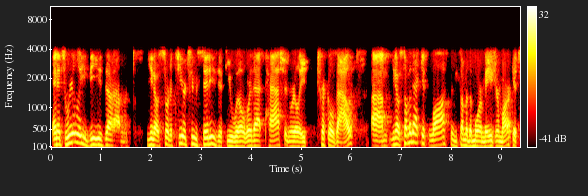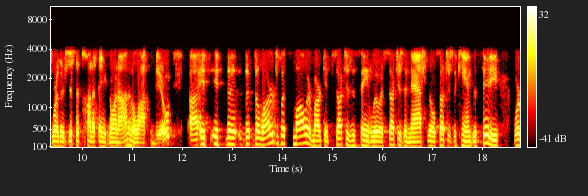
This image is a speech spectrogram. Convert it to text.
and it's really these um, you know sort of tier two cities, if you will, where that passion really trickles out. Um, you know, some of that gets lost in some of the more major markets where there's just a ton of things going on and a lot to do. Uh, it's it's the, the the large but smaller markets, such as the St. Louis, such as the Nashville, such as the Kansas City, where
